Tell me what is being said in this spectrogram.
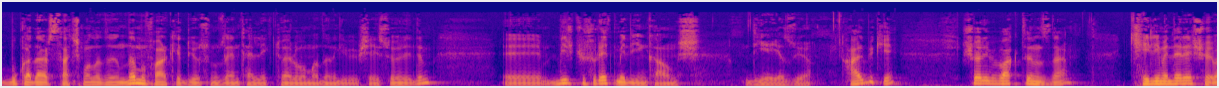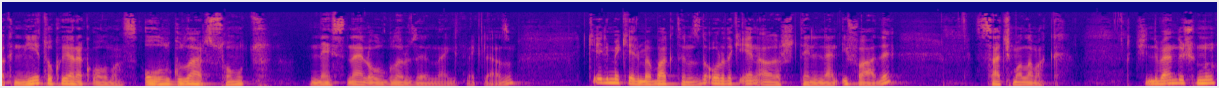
bu kadar saçmaladığında mı fark ediyorsunuz entelektüel olmadığını gibi bir şey söyledim. Bir küfür etmediğin kalmış diye yazıyor. Halbuki şöyle bir baktığınızda kelimelere şöyle bakın niyet okuyarak olmaz. Olgular, somut nesnel olgular üzerinden gitmek lazım. Kelime kelime baktığınızda oradaki en ağır denilen ifade saçmalamak. Şimdi ben de şunu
